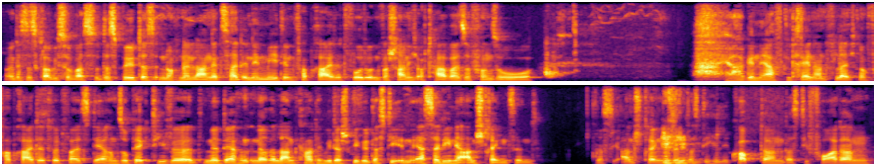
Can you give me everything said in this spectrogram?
und das ist, glaube ich, so was, das Bild, das noch eine lange Zeit in den Medien verbreitet wurde und wahrscheinlich auch teilweise von so ja, genervten Trainern vielleicht noch verbreitet wird, weil es deren subjektive, ne, deren innere Landkarte widerspiegelt, dass die in erster Linie anstrengend sind. Dass die anstrengend mhm. sind, dass die Helikoptern, dass die fordern.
